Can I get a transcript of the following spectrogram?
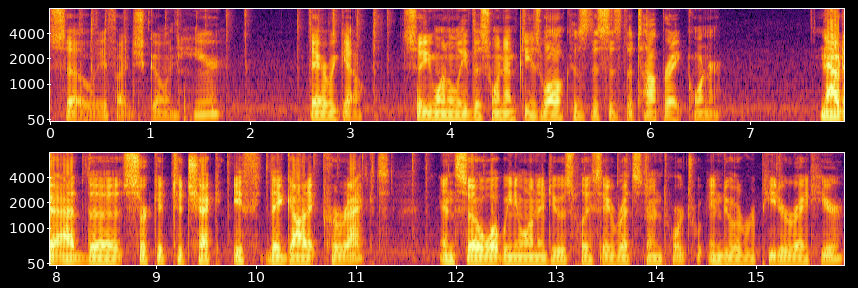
So if I just go in here, there we go. So you want to leave this one empty as well because this is the top right corner. Now to add the circuit to check if they got it correct. And so what we want to do is place a redstone torch into a repeater right here.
